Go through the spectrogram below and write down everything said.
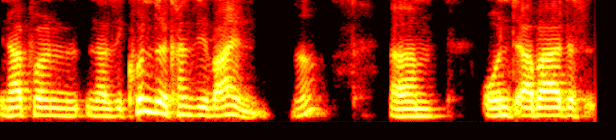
innerhalb von einer Sekunde kann sie weinen. Ne? Ähm, und aber das,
